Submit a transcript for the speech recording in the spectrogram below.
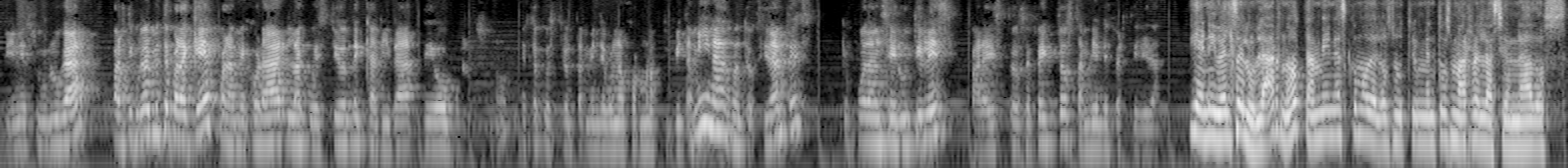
tiene su lugar, particularmente para qué? Para mejorar la cuestión de calidad de óvulos, ¿no? Esta cuestión también de alguna forma vitaminas o antioxidantes que puedan ser útiles para estos efectos también de fertilidad. Y a nivel celular, ¿no? También es como de los nutrimentos más relacionados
